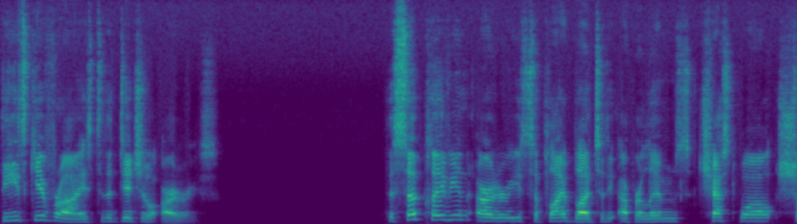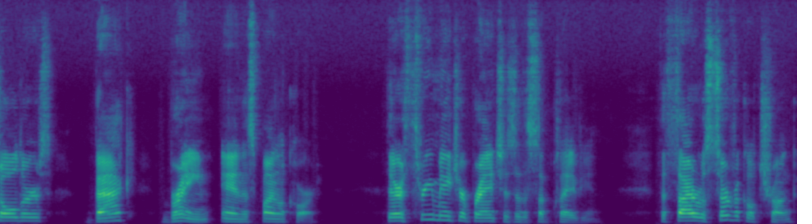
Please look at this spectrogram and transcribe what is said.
These give rise to the digital arteries. The subclavian arteries supply blood to the upper limbs, chest wall, shoulders, back, brain, and the spinal cord. There are three major branches of the subclavian. The thyrocervical trunk,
